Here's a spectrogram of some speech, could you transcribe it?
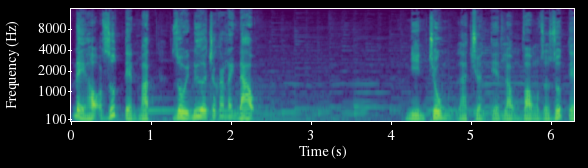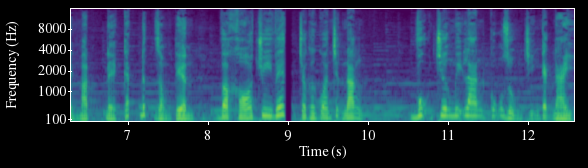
để họ rút tiền mặt rồi đưa cho các lãnh đạo. Nhìn chung là chuyển tiền lòng vòng rồi rút tiền mặt để cắt đứt dòng tiền và khó truy vết cho cơ quan chức năng. Vụ Trương Mỹ Lan cũng dùng chính cách này.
